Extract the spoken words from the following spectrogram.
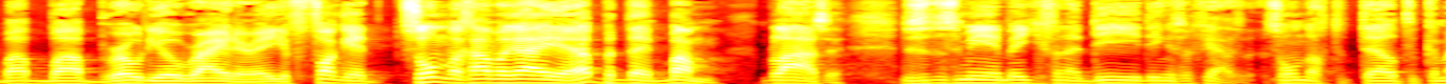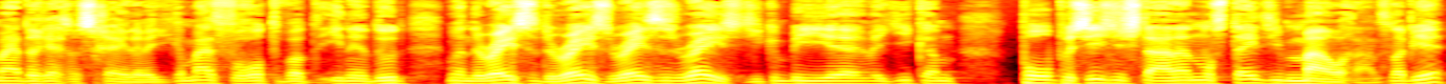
bab, bab, rodeo rider. Weet je, fuck it, zondag gaan we rijden, huppatee, bam, blazen. Dus het is meer een beetje vanuit die dingen, zeg ja, zondag te telt, kan mij de rest wel schelen, weet je. Kan mij het verrotten wat iedereen doet. When the race is the race, the race is the race. Je kan, be, eh, weet je, je kan pole position staan en nog steeds die mouwen gaan, snap je?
